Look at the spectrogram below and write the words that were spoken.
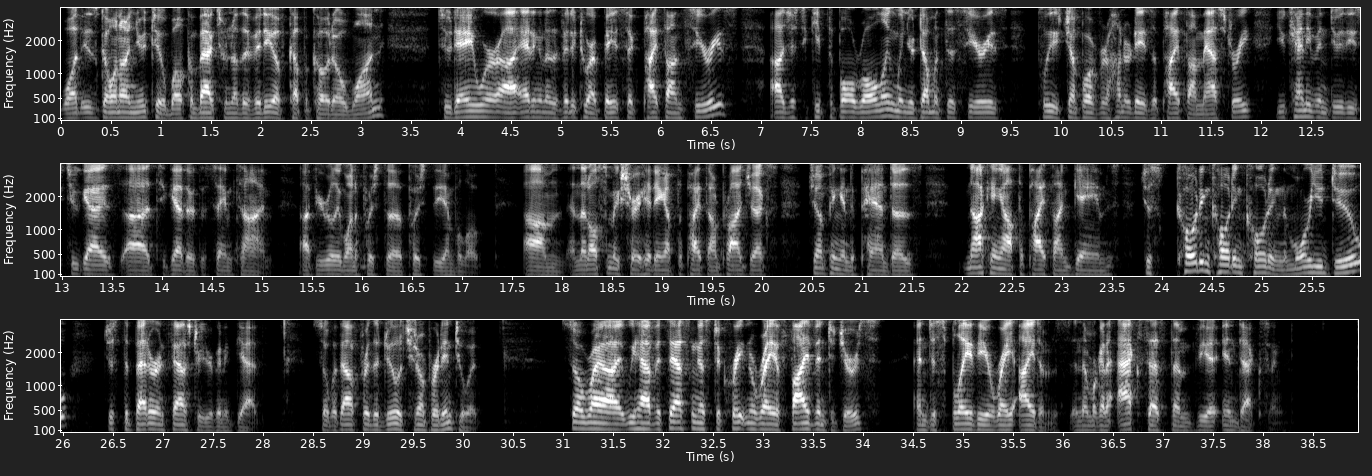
What is going on YouTube? Welcome back to another video of Cup of Code 01. Today we're uh, adding another video to our basic Python series. Uh, just to keep the ball rolling, when you're done with this series, please jump over to 100 Days of Python Mastery. You can't even do these two guys uh, together at the same time uh, if you really want to push the push the envelope. Um, and then also make sure you're hitting up the Python projects, jumping into pandas, knocking out the Python games, just coding, coding, coding. The more you do, just the better and faster you're going to get. So without further ado, let's jump right into it. So uh, we have, it's asking us to create an array of five integers and display the array items. And then we're going to access them via indexing.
